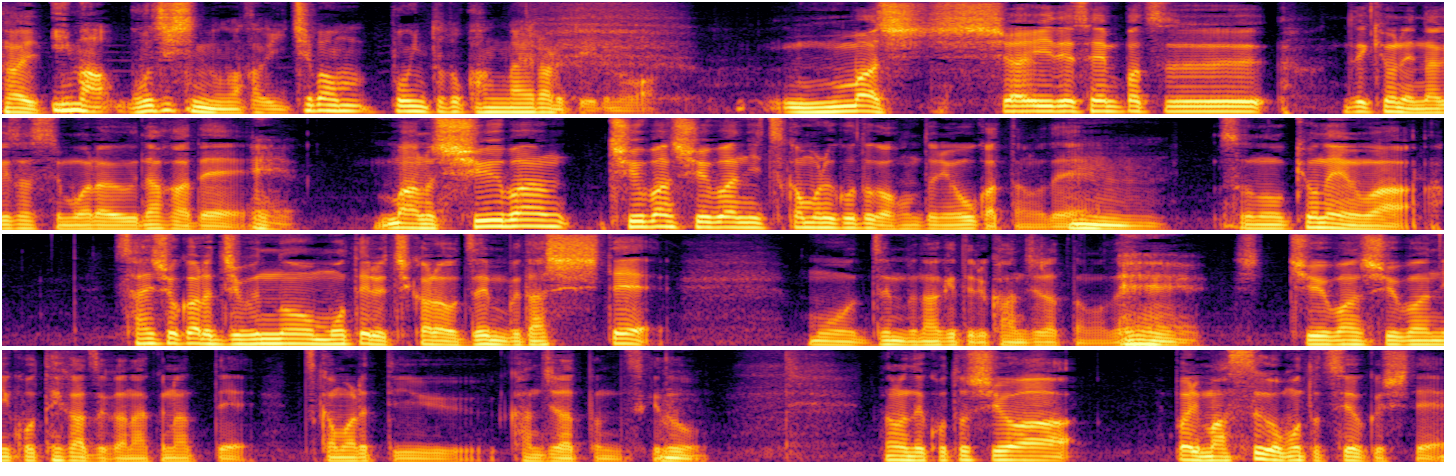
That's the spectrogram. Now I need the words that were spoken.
はい。今、ご自身の中で一番ポイントと考えられているのは？まあ、し試合で先発で去年投げさせてもらう中で、えまあ、あの、終盤、中盤終盤に捕まることが本当に多かったので、え。うん。その去年は、最初から自分の持てる力を全部出して、もう全部投げてる感じだったので、え中盤終盤にこう手数がなくなって捕まるっていう感じだったんですけど、なので今年は、やっぱりまっすぐをもっと強くして、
